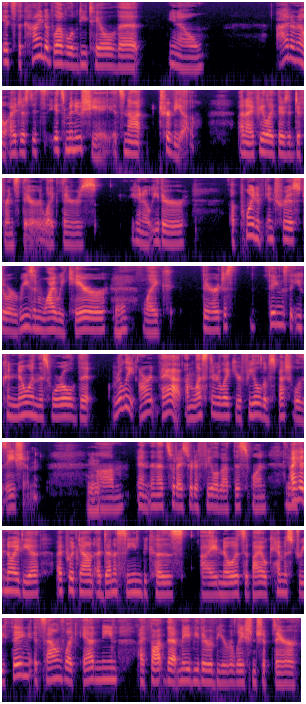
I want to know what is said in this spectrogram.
it's the kind of level of detail that you know i don't know i just it's it's minutiae it's not trivia and i feel like there's a difference there. Like there's you know either a point of interest or a reason why we care. Mhm. like there are just things that you can know in this world that really aren't that unless they're like your field of specialization. Mhm. um and, and that's what i sort of feel about this one. I had no idea. I put down adenosine because i know it's a biochemistry thing. It sounds like adenine. I thought that maybe there would be a relationship there.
